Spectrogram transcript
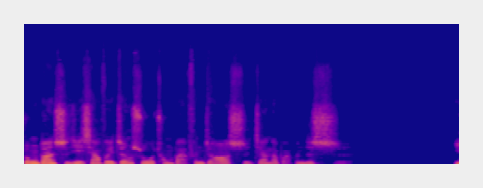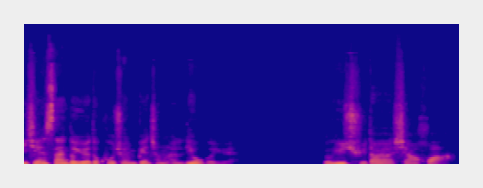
终端实际消费增速从百分之二十降到百分之十，以前三个月的库存变成了六个月。由于渠道要消化，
